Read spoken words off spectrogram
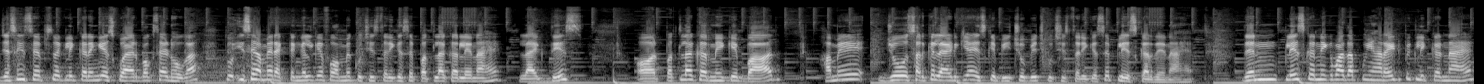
जैसे ही सेप्स पे क्लिक करेंगे स्क्वायर बॉक्स एड होगा। तो इसे हमें रेक्टेंगल के फॉर्म में कुछ इस तरीके से पतला कर लेना है लाइक like दिस और पतला करने के बाद हमें जो सर्कल ऐड किया, इसके बीचों बीच कुछ इस तरीके से प्लेस कर देना है। देन प्लेस करने के बाद आपको यहाँ राइट पे क्लिक करना है।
